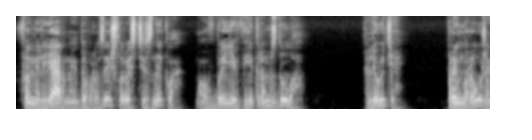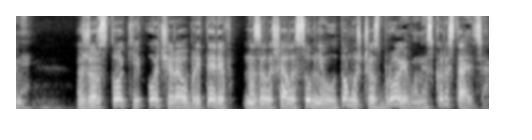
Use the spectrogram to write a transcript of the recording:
фамільярної доброзичливості зникла, мов би її вітром здуло. Люті, примружені, жорстокі очі реобрітерів не залишали сумніву у тому, що зброю вони скористаються,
